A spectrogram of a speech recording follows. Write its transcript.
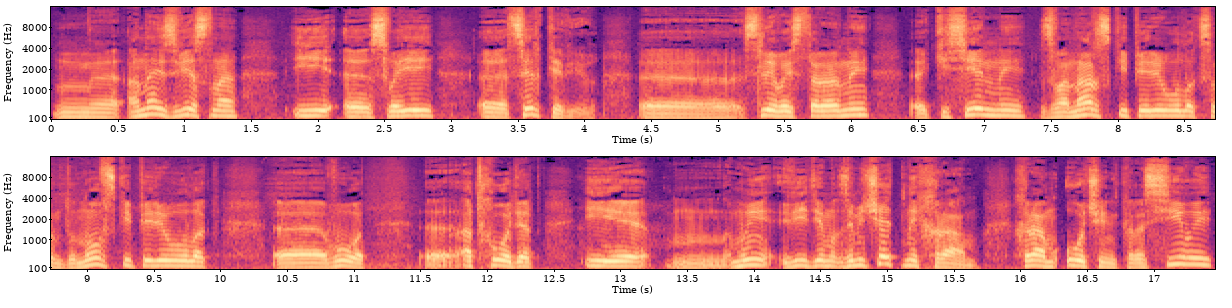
э, она известна и э, своей э, церковью. Э, с левой стороны Кисельный, Звонарский переулок, Сандуновский переулок, вот, отходят. И мы видим замечательный храм. Храм очень красивый,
